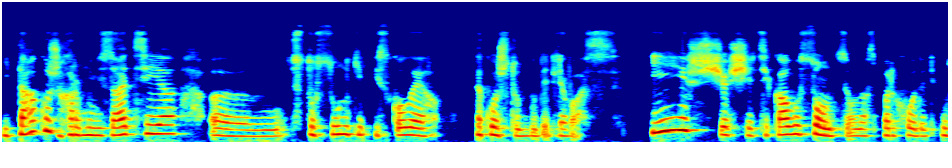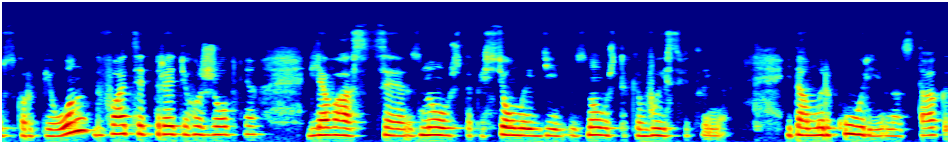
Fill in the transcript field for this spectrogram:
І також гармонізація ем, стосунків із колегами. Також тут буде для вас. І що ще цікаво, сонце у нас переходить у Скорпіон 23 жовтня. Для вас це знову ж таки сьомий дім, знову ж таки висвітлення. І там Меркурій у нас так,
